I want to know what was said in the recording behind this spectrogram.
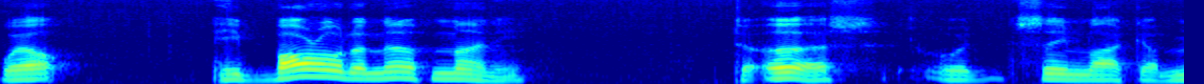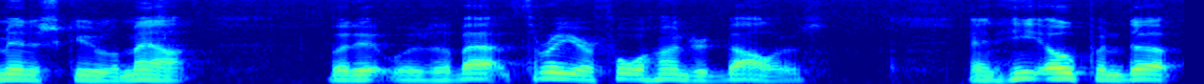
Well, he borrowed enough money to us, would seem like a minuscule amount, but it was about three or four hundred dollars. And he opened up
